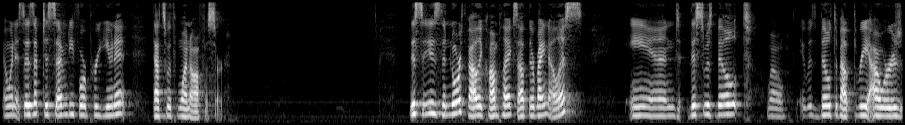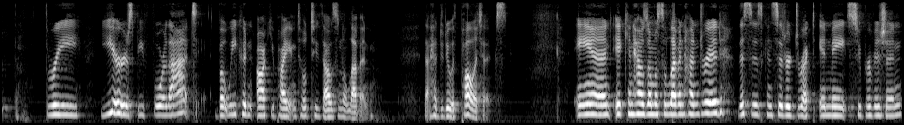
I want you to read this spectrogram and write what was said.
And when it says up to 74 per unit, that's with one officer. This is the North Valley complex out there by Nellis, and this was built. Well, it was built about three hours, three years before that, but we couldn't occupy it until 2011. That had to do with politics and it can house almost 1,100. This is considered direct inmate supervision.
